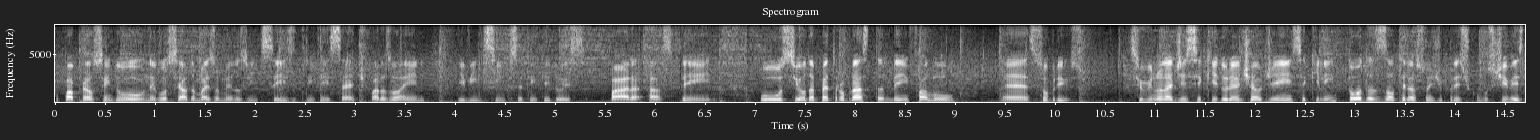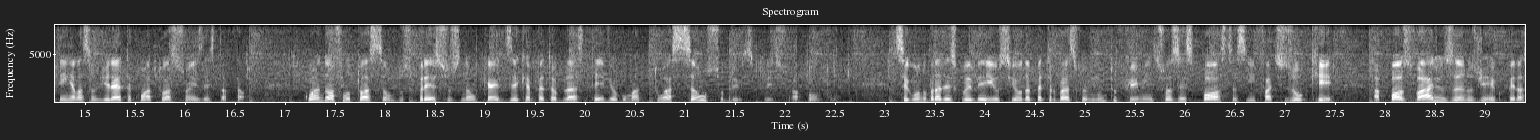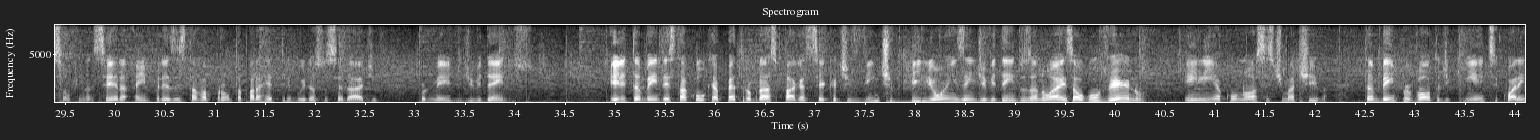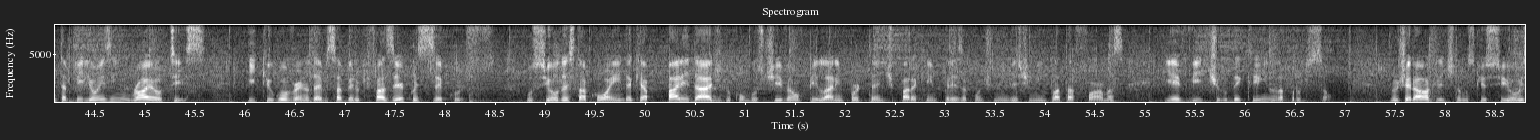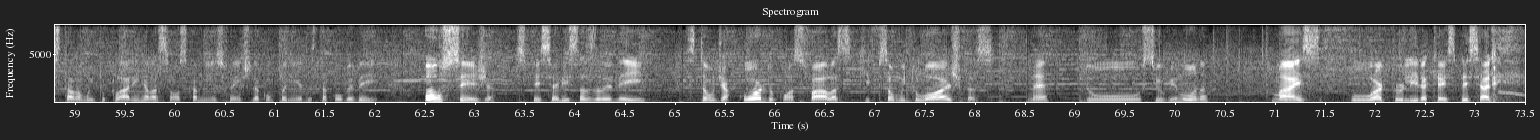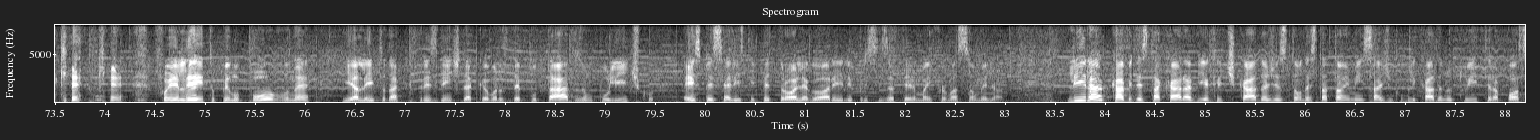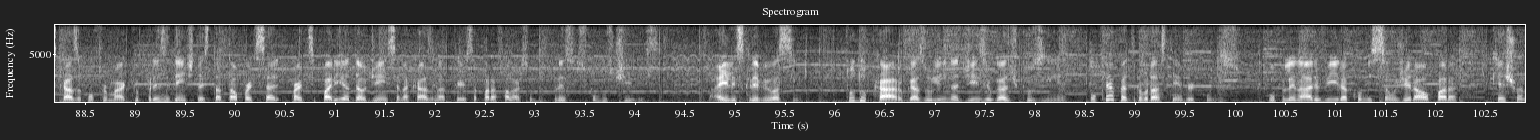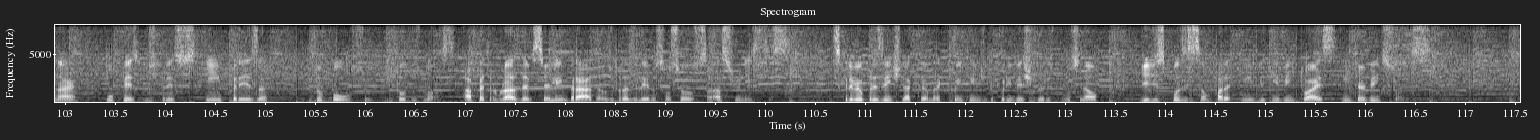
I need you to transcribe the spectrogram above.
o papel sendo negociado a mais ou menos 26,37 para as ON e 25,72 para as PN. O CEO da Petrobras também falou é, sobre isso. Silvio Luna disse que durante a audiência que nem todas as alterações de preço de combustíveis têm relação direta com atuações da estatal. Quando a flutuação dos preços não quer dizer que a Petrobras teve alguma atuação sobre esse preço, apontou. Segundo o Bradesco BBI, o CEO da Petrobras foi muito firme em suas respostas e enfatizou que Após vários anos de recuperação financeira, a empresa estava pronta para retribuir à sociedade por meio de dividendos. Ele também destacou que a Petrobras paga cerca de 20 bilhões em dividendos anuais ao governo, em linha com nossa estimativa, também por volta de 540 bilhões em royalties, e que o governo deve saber o que fazer com esses recursos. O CEO destacou ainda que a paridade do combustível é um pilar importante para que a empresa continue investindo em plataformas e evite o declínio da produção. No geral, acreditamos que o CEO estava muito claro em relação aos caminhos frente da companhia, destacou o BBI. Ou seja, especialistas do BBI estão de acordo com as falas, que são muito lógicas, né, do Silvio Luna, mas o Arthur Lira, que é especialista, que, é, que é, foi eleito pelo povo, né, e eleito na presidente da Câmara dos Deputados, um político, é especialista em petróleo agora e ele precisa ter uma informação melhor. Lira, cabe destacar, havia criticado a gestão da estatal em mensagem publicada no Twitter, após casa confirmar que o presidente da estatal participaria da audiência na casa na terça para falar sobre o preço dos combustíveis. Aí ele escreveu assim: Tudo caro, gasolina, diesel, gás de cozinha. O que a Petrobras tem a ver com isso? O plenário vira a comissão geral para questionar o peso dos preços em empresa do bolso de todos nós. A Petrobras deve ser lembrada, os brasileiros são seus acionistas. Escreveu o presidente da Câmara, que foi entendido por investidores como sinal de disposição para eventuais intervenções.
